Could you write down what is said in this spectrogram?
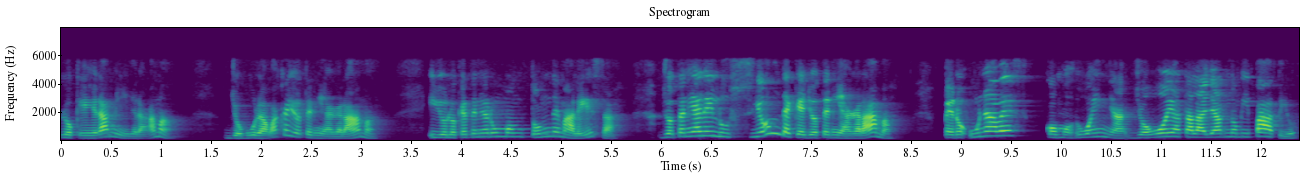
lo que era mi grama. Yo juraba que yo tenía grama. Y yo lo que tenía era un montón de maleza. Yo tenía la ilusión de que yo tenía grama. Pero una vez como dueña yo voy atalayando mi patio,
